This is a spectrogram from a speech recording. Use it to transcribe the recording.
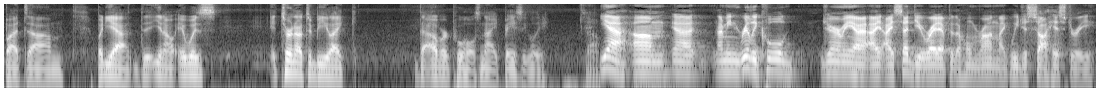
but um, but yeah, the, you know, it was it turned out to be like the Albert Pujols night, basically. So Yeah, um, uh, I mean, really cool, Jeremy. I, I, said to you right after the home run, like we just saw history,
